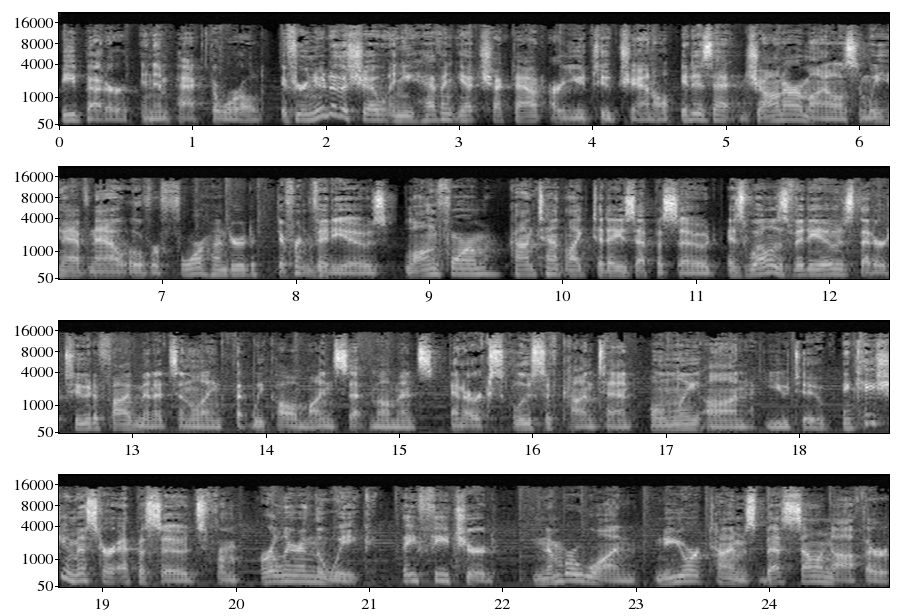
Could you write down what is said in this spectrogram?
be better, and impact the world. If you're new to the show and you haven't yet checked out our YouTube channel, it is at John R. Miles, and we have now over 400 different videos, long form content like today's episode, as well as videos that are two to five minutes in length that we call mindset moments and our exclusive content only on YouTube. In case you missed our episodes from earlier in the week, they featured number one New York Times bestselling author,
